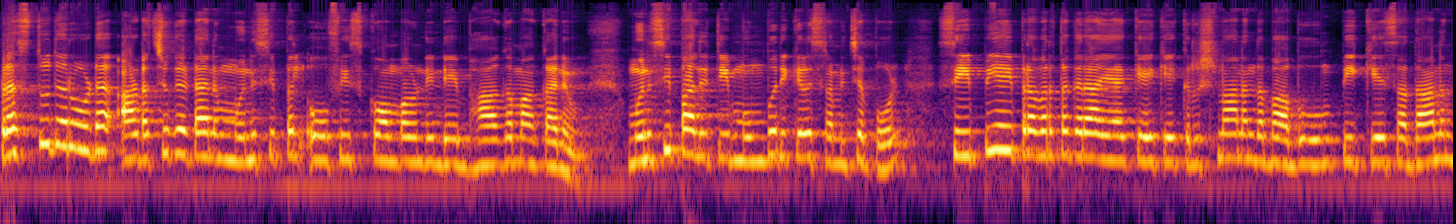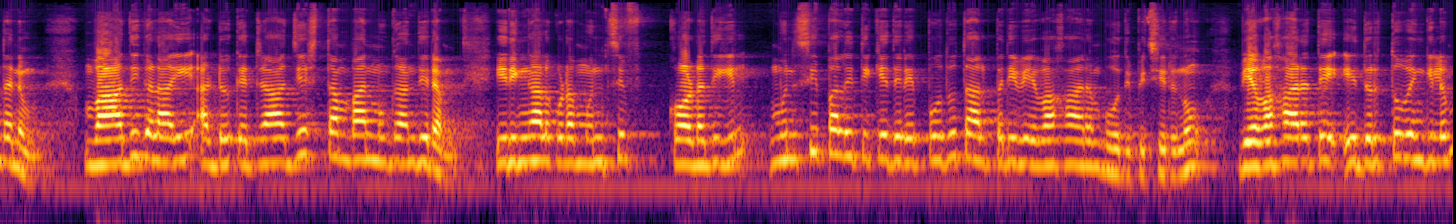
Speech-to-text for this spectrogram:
പ്രസ്തുത റോഡ് അടച്ചുകെട്ടാനും മുനിസിപ്പൽ ഓഫീസ് കോമ്പൗണ്ടിന്റെ ഭാഗമാക്കാനും മുനിസിപ്പാലിറ്റി മുമ്പൊരിക്കൽ ശ്രമിച്ചപ്പോൾ സി പി ഐ പ്രവർത്തകരായ കെ കെ കൃഷ്ണാനന്ദ ബാബുവും പി കെ സദാനന്ദനും വാദികളായി അഡ്വക്കേറ്റ് രാജേഷ് തമ്പാൻ മുഖാന്തിരം ഇരിങ്ങാലക്കുട മുൻസിഫ് കോടതിയിൽ മുനിസിപ്പാലിറ്റിക്കെതിരെ പൊതു താൽപര്യ വ്യവഹാരം ബോധിപ്പിച്ചിരുന്നു. വ്യവഹാരത്തെ എതിർത്തുവെങ്കിലും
